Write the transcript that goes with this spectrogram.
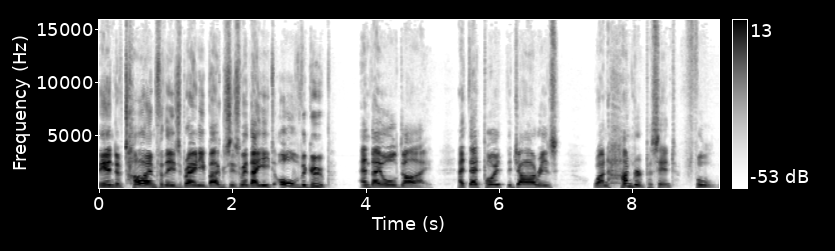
The end of time for these brainy bugs is when they eat all the goop and they all die. At that point, the jar is 100% full.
